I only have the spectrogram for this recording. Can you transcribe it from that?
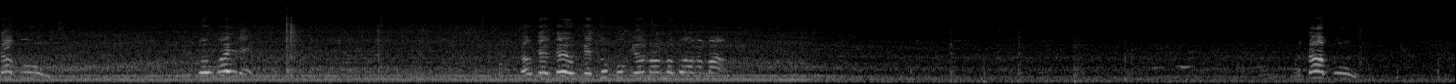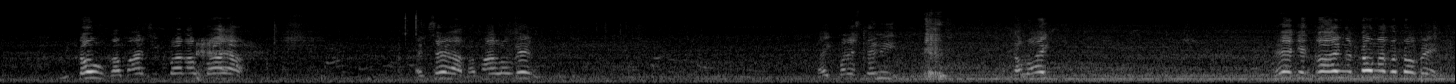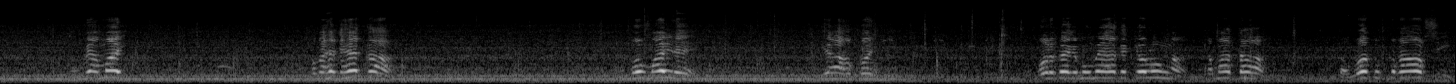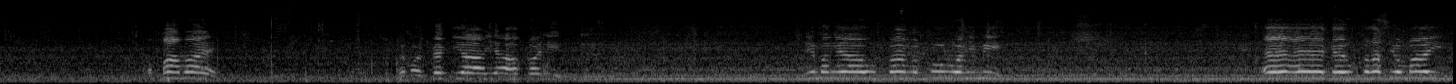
tapu. Tō mai re. Tau tau tau, ke tupu ke ono ono wāna mā. Ma tapu. I tau ka māsi pāna pāia. Ai sea, ka mālo ven. Ai palestini. Tau lai. Hei ke kāinga tonga ko tōpe. Hei ke kāinga tonga ko tōpe pea mai. Whaka heka heka. Pou mai re. Ke aho kai. Ora pega mo me hake ke olunga. Ka mata. Ka loto paka osi. Ka mama e. Ke mo peki a i aho kai ni. Ni mangi au whanga himi. Eh, E, e, e, ke upakasio mai. Ke mai.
